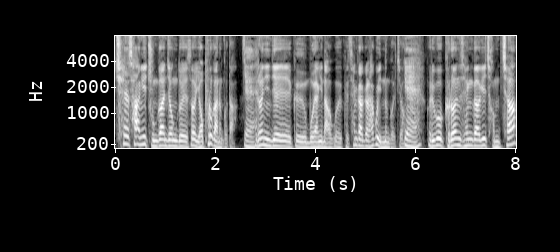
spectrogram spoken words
최상위 중간 정도에서 옆으로 가는 거다. 예. 이런 이제 그 모양이 나오고 그 생각을 하고 있는 거죠. 예. 그리고 그런 생각이 점차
